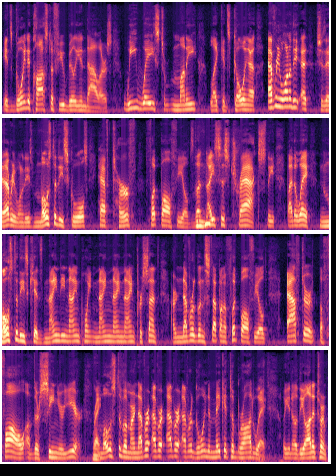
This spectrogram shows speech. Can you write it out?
It's going to cost a few billion dollars. We waste money like it's going. Every one of the, uh, I should say, every one of these. Most of these schools have turf football fields, the mm-hmm. nicest tracks. The by the way, most of these kids, 99.999% are never going to step on a football field after the fall of their senior year. Right. Most of them are never ever ever ever going to make it to Broadway. You know, the auditorium.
